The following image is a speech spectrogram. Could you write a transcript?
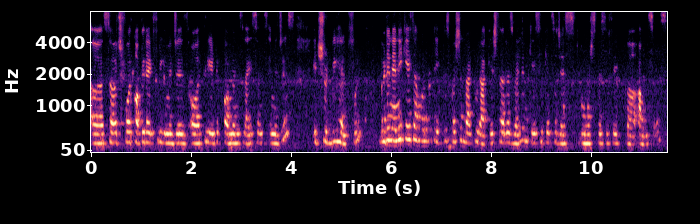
uh, search for copyright-free images or Creative Commons license images, it should be helpful. But in any case, I'm going to take this question back to Rakesh sir as well in case he can suggest more specific uh, answers.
